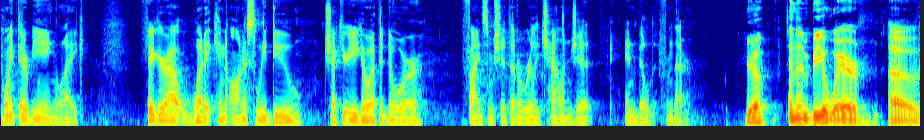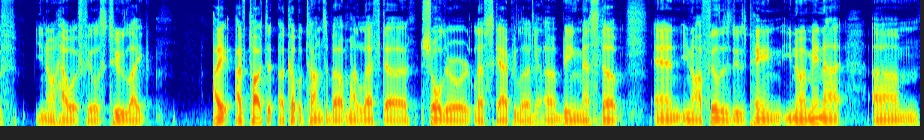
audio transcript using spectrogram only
point there being like figure out what it can honestly do check your ego at the door find some shit that'll really challenge it and build it from there. Yeah. And then be aware of, you know, how it feels too. Like I, I've talked a couple times about my left uh, shoulder or left scapula Yeah. uh, being messed up. And, you know, I feel this dude's pain. You know, it may not, um,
